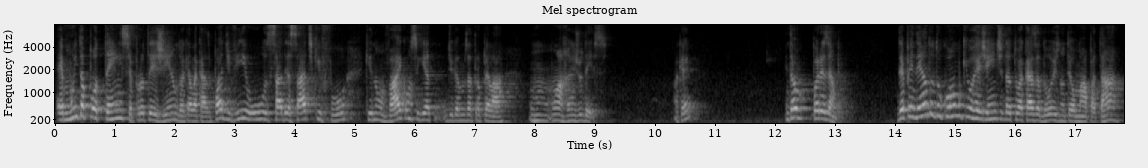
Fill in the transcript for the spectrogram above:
é muita potência protegendo aquela casa. Pode vir o Sadesat que for, que não vai conseguir, digamos, atropelar um, um arranjo desse. Ok? Então, por exemplo, dependendo do como que o regente da tua casa 2 no teu mapa tá,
